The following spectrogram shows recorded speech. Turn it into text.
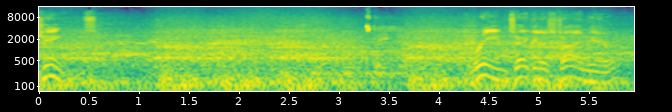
James. Green taking his time here.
